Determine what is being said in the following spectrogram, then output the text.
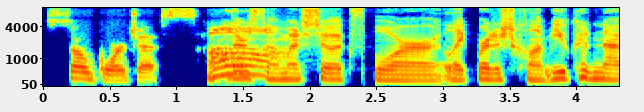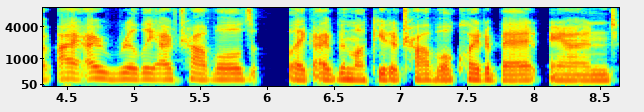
so gorgeous. There's so much to explore, like British Columbia. You could never, I, I really, I've traveled, like, I've been lucky to travel quite a bit. And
